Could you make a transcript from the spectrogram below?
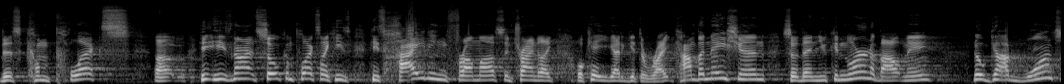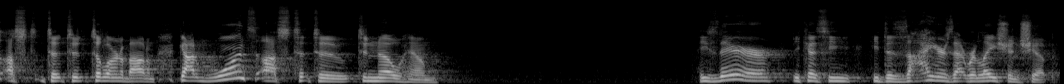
this complex. Uh, he, he's not so complex like he's, he's hiding from us and trying to like okay you got to get the right combination so then you can learn about me no god wants us to, to, to learn about him god wants us to, to, to know him he's there because he, he desires that relationship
